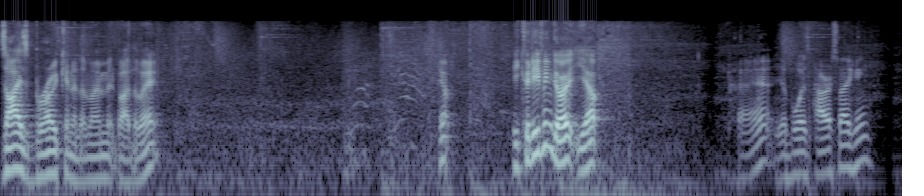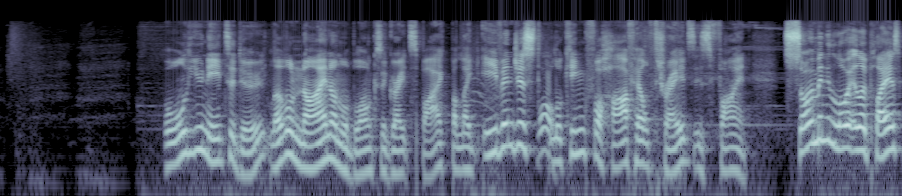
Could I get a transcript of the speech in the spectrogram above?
Xayah's broken at the moment, by the way. He could even go, yep. Okay, your boy's power spiking. All you need to do, level 9 on LeBlanc is a great spike, but like even just Whoa. looking for half health trades is fine. So many low elo players,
